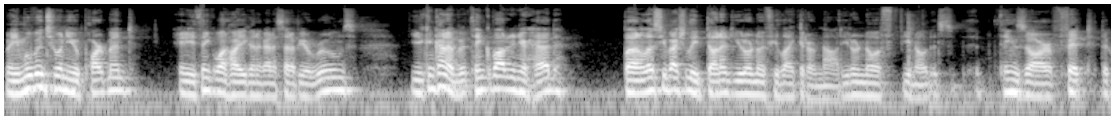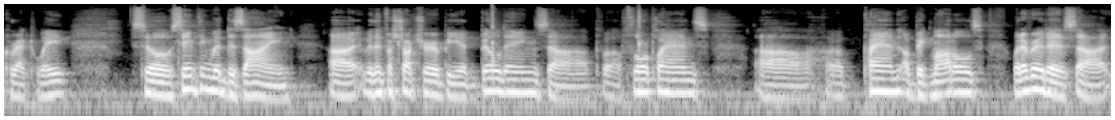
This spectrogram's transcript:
when you move into a new apartment and you think about how you're going to kind of set up your rooms, you can kind of think about it in your head, but unless you've actually done it, you don't know if you like it or not. You don't know if you know things are fit the correct way. So same thing with design, uh, with infrastructure, be it buildings, uh, uh floor plans, uh, plan of big models, whatever it is, uh,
